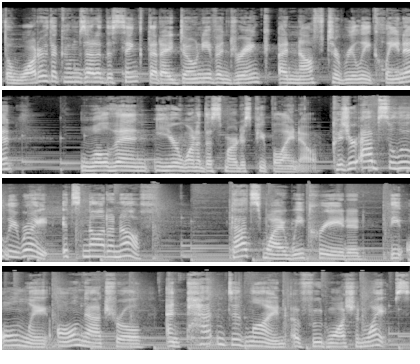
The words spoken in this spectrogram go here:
the water that comes out of the sink that I don't even drink enough to really clean it? Well, then you're one of the smartest people I know. Because you're absolutely right. It's not enough. That's why we created the only all natural and patented line of food wash and wipes,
